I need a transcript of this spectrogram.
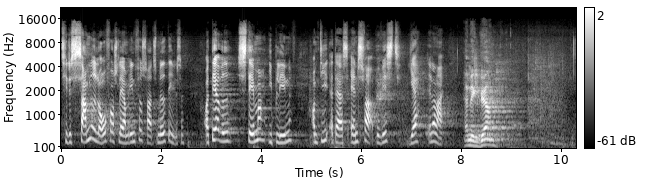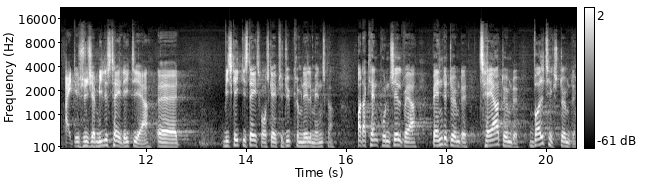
til det samlede lovforslag om indfødsretsmeddelelse, og derved stemmer i blinde, om de er deres ansvar bevidst, ja eller nej? Hr. Mikkel Bjørn. Nej, det synes jeg mildest talt ikke, de er. Øh, vi skal ikke give statsborgerskab til dybt kriminelle mennesker. Og der kan potentielt være bandedømte, terrordømte, voldtægtsdømte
